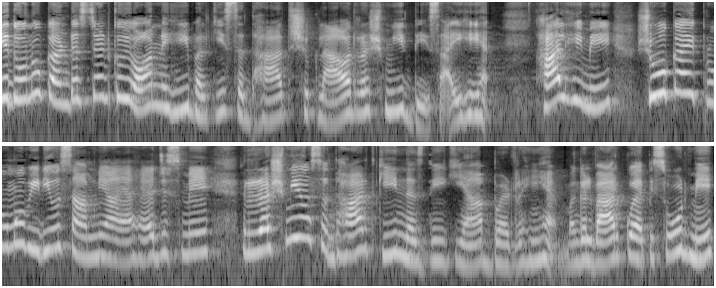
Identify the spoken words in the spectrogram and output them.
ये दोनों कंटेस्टेंट कोई और नहीं, बल्कि सिद्धार्थ शुक्ला और रश्मि देसाई ही हैं। हाल ही में शो का एक प्रोमो वीडियो सामने आया है, जिसमें रश्मि और सिद्धार्थ की नज़दीकियाँ बढ़ रही हैं। मंगलवार को एपिसोड में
